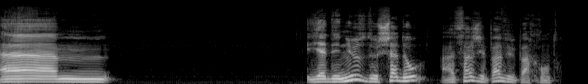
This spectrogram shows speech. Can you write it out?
Euh, il y a des news de Shadow. Ah ça, j'ai pas vu par contre.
